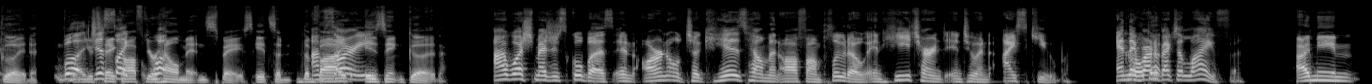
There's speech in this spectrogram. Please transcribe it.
good well, when you take like, off your well, helmet in space. It's a the I'm vibe sorry. isn't good. I watched Magic School Bus and Arnold took his helmet off on Pluto and he turned into an ice cube. And Girl, they brought that, it back to life. I mean,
